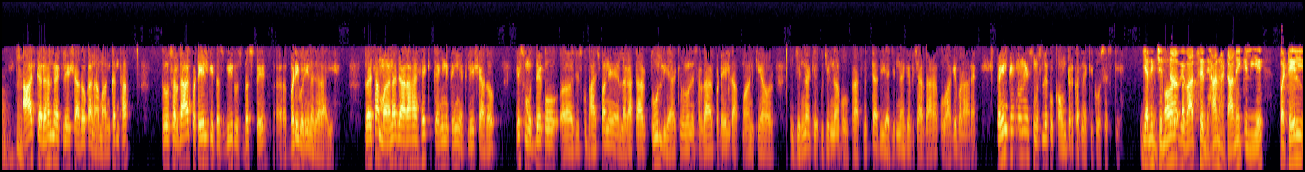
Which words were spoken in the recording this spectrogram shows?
हम्म। आज करहल में अखिलेश यादव का नामांकन था तो सरदार पटेल की तस्वीर उस बस पे बड़ी बड़ी नज़र आई है। तो ऐसा माना जा रहा है कि कहीं न कहीं अखिलेश यादव इस मुद्दे को जिसको भाजपा ने लगातार तूल दिया कि उन्होंने सरदार पटेल का अपमान किया और जिन्ना के जिन्ना को प्राथमिकता दी या जिन्ना के विचारधारा को आगे बढ़ा रहे हैं। कहीं ना कहीं उन्होंने इस मसले को काउंटर करने की कोशिश की यानी जिन्ना विवाद से ध्यान हटाने के लिए पटेल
